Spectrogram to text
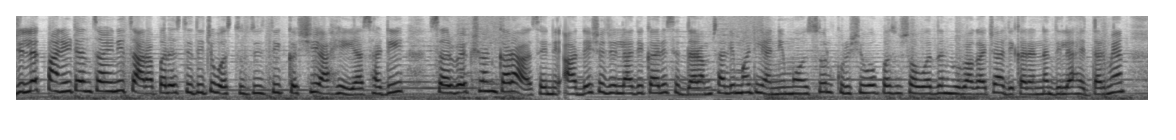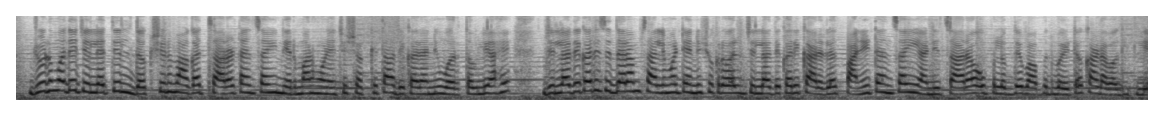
जिल्ह्यात पाणी टंचाईने चारा परिस्थितीची वस्तुस्थिती कशी आहे यासाठी सर्वेक्षण करा असे आदेश जिल्हाधिकारी सिद्धाराम सालीमठ यांनी महसूल कृषी व पशुसंवर्धन विभागाच्या अधिकाऱ्यांना दिले आहेत. दरम्यान जूनमध्ये जिल्ह्यातील दक्षिण भागात चारा टंचाई निर्माण होण्याची शक्यता अधिकाऱ्यांनी वर्तवली आहे. जिल्हाधिकारी सिद्धाराम सालीमठ यांनी शुक्रवारी जिल्हाधिकारी कार्यालयात पाणी टंचाई आणि चारा उपलब्धतेबाबत बैठक आढावा घेतली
